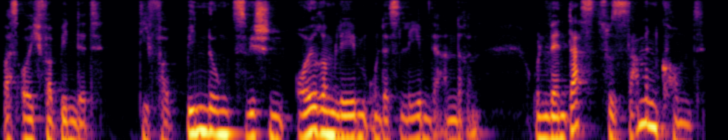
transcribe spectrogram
was euch verbindet. Die Verbindung zwischen eurem Leben und das Leben der anderen. Und wenn das zusammenkommt,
